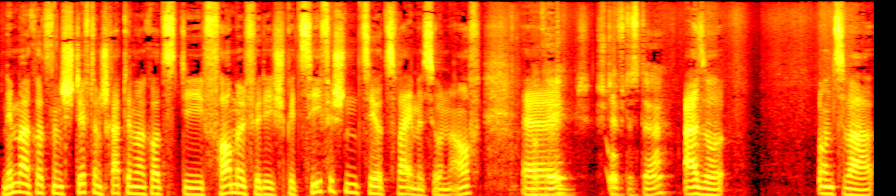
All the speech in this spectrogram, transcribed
Nimm mal kurz einen Stift und schreib dir mal kurz die Formel für die spezifischen CO2-Emissionen auf. Äh, Okay, Stift ist da. Also, und zwar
